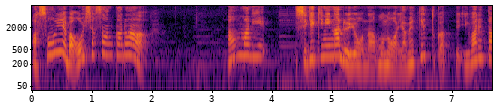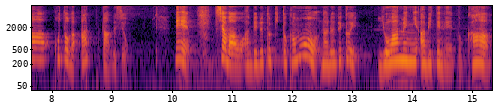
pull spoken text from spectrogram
あそういえばお医者さんからあんまり刺激になるようなものはやめてとかって言われたことがあったんですよ。でシャワーを浴びる時とかもなるべく弱めに浴びてねとか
